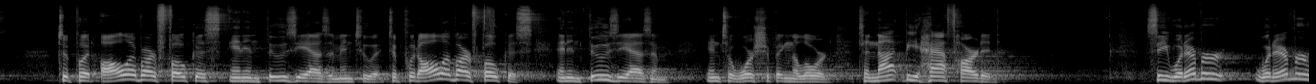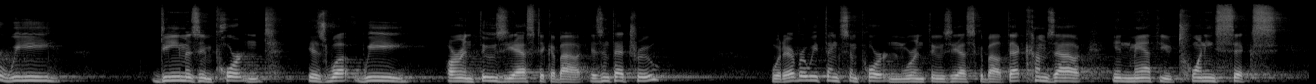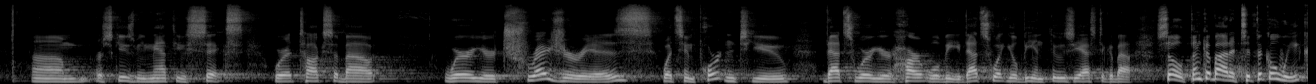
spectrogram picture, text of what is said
to put all of our focus and enthusiasm into it, to put all of our focus and enthusiasm into worshiping the Lord, to not be half hearted. See, whatever, whatever we deem as important is what we are enthusiastic about. Isn't that true? Whatever we think's important, we're enthusiastic about. That comes out in Matthew 26, um, or excuse me, Matthew 6, where it talks about where your treasure is, what's important to you, that's where your heart will be. That's what you'll be enthusiastic about. So think about a typical week.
